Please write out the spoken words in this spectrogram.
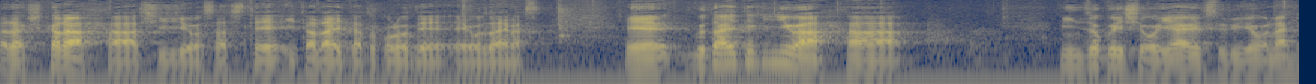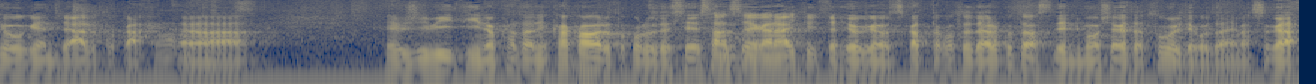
ー、私から指示をさせていただいたところでございます。えー、具体的には、民族衣装を揶揄するような表現であるとか、LGBT の方に関わるところで生産性がないといった表現を使ったことであることはすでに申し上げたとおりでございますが、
